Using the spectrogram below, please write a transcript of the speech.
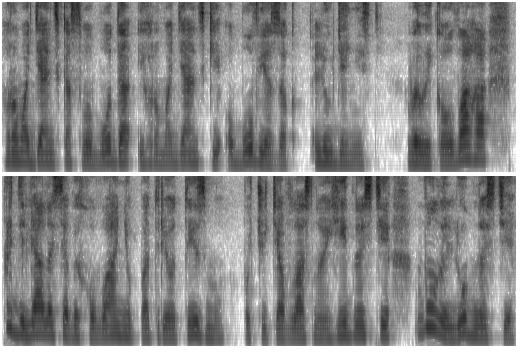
громадянська свобода і громадянський обов'язок, людяність. Велика увага приділялася вихованню патріотизму, почуття власної гідності, волелюбності,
